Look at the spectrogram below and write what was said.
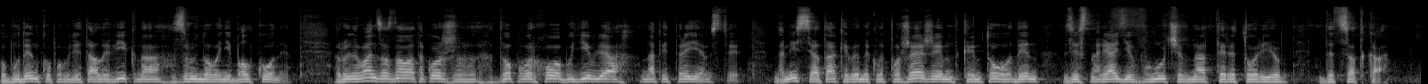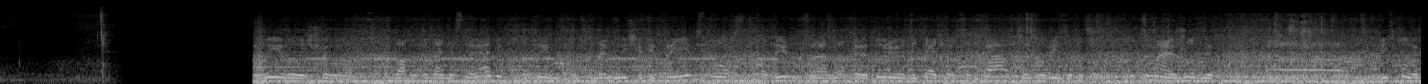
У будинку повилітали вікна, зруйновані балкони. Руйнувань зазнала також двоповерхова будівля на підприємстві. На місці атаки виникли пожежі. Крім того, один зі снарядів влучив на територію дитсадка. Виявили, що два попадання снарядів, один в найближче підприємство, один е, на територію дитячого садка в житловій забудові. Тут немає жодних військових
